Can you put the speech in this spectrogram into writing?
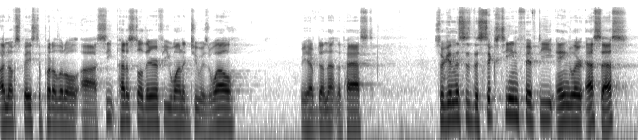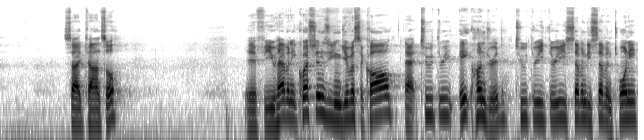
enough space to put a little uh, seat pedestal there if you wanted to as well. We have done that in the past. So again, this is the 1650 Angler SS side console. If you have any questions, you can give us a call at 800-233-7720,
